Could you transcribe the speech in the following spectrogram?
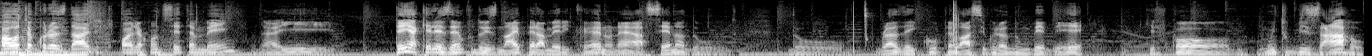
A outra curiosidade que pode acontecer também, aí tem aquele exemplo do sniper americano, né? A cena do, do Bradley Cooper lá segurando um bebê, que ficou muito bizarro.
